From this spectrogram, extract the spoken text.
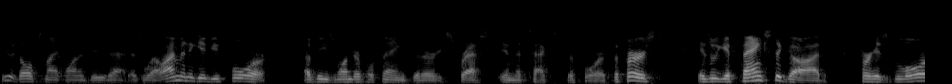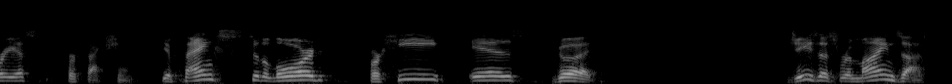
You adults might want to do that as well. I'm going to give you four of these wonderful things that are expressed in the text before us. The first is we give thanks to God for his glorious perfection. Give thanks to the Lord, for he is good. Jesus reminds us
